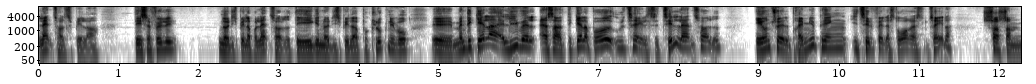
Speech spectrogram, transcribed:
landsholdsspillere. Det er selvfølgelig, når de spiller på landsholdet. Det er ikke, når de spiller på klubniveau. Øh, men det gælder alligevel, altså det gælder både udtalelse til landsholdet, eventuelle præmiepenge i tilfælde af store resultater. Så som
